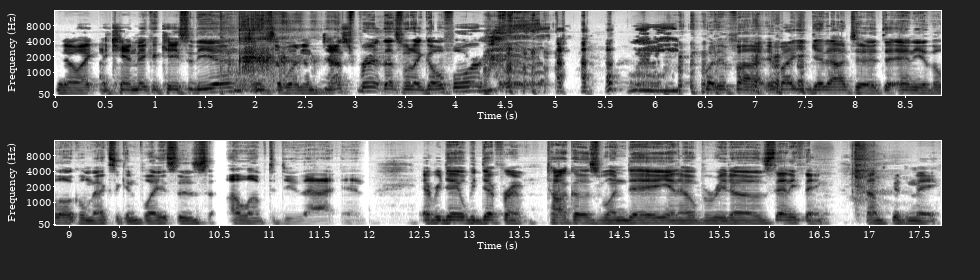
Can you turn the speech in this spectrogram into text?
you know, I, I can make a quesadilla. and so when I'm desperate, that's what I go for. but if uh, if I can get out to, to any of the local Mexican places, I love to do that. And every day will be different. Tacos one day, you know, burritos, anything. Sounds good to me.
